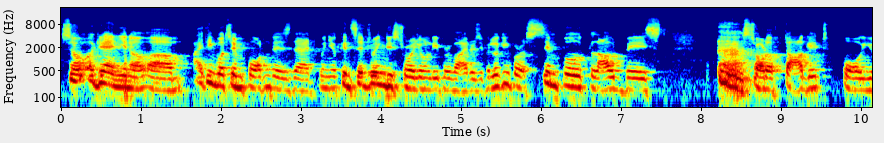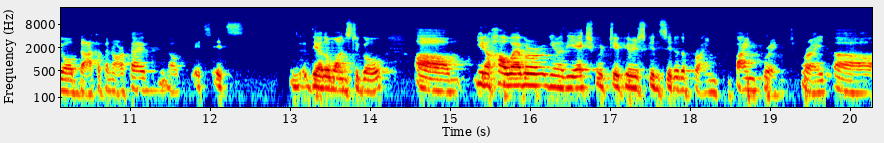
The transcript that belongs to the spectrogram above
So again, you know, um, I think what's important is that when you're considering these storage-only providers, if you're looking for a simple cloud-based sort of target for your backup and archive, you know, it's it's they're the ones to go. Um, you know, however, you know, the expert tip here is consider the fine, fine print, right? Uh,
